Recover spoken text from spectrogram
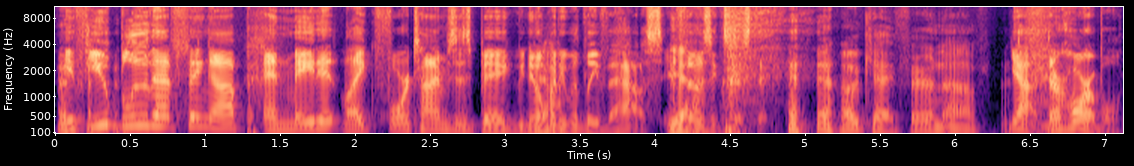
If you blew that thing up and made it like four times as big, nobody Yeah. would leave the house if Yeah. those existed. okay, fair enough. Yeah, they're horrible.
